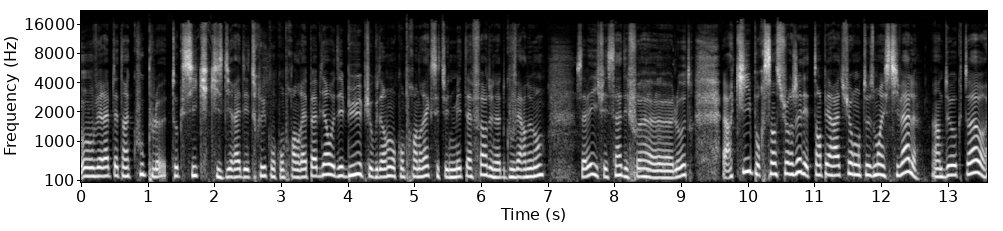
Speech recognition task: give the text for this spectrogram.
on verrait peut-être un couple toxique qui se dirait des trucs qu'on comprendrait pas bien au début et puis au bout d'un moment on comprendrait que c'était une métaphore de notre gouvernement. Vous savez il fait ça des fois euh, l'autre. Alors qui pour s'insurger des températures honteusement estivales un 2 octobre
